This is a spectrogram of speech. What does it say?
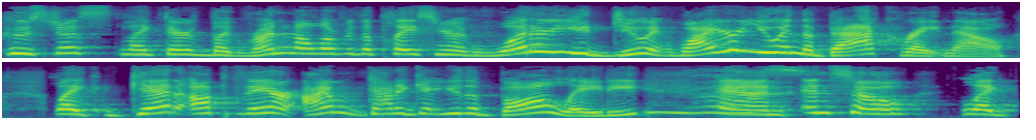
who's just like they're like running all over the place and you're like, what are you doing? Why are you in the back right now? Like get up there. I'm gotta get you the ball, lady. And and so like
